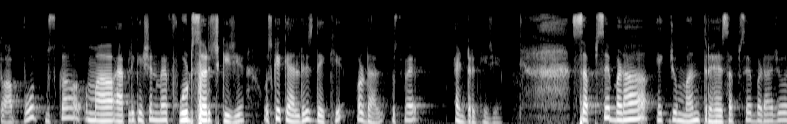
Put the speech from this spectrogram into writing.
तो आप वो, उसका एप्लीकेशन में फ़ूड सर्च कीजिए, उसके कैलरीज देखिए और डाल, उसमें एंटर कीजिए। सबसे बड़ा एक जो मंत्र है, सबसे बड़ा जो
